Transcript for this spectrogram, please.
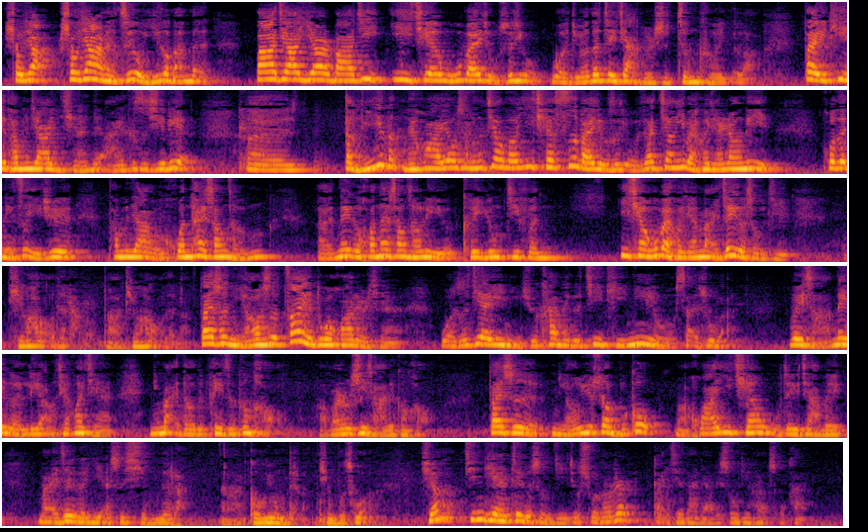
售价售价呢只有一个版本，八加一二八 G，一千五百九十九，我觉得这价格是真可以了。代替他们家以前的 X 系列，呃，等一等的话，要是能降到一千四百九十九，再降一百块钱让利，或者你自己去他们家有个欢泰商城，哎，那个欢泰商城里可以用积分，一千五百块钱买这个手机，挺好的了啊，挺好的了。但是你要是再多花点钱，我是建议你去看那个 GT Neo 闪速版，为啥？那个两千块钱你买到的配置更好。啊，玩游戏啥的更好，但是你要预算不够啊，花一千五这个价位买这个也是行的了啊，够用的了，挺不错。行，今天这个手机就说到这儿，感谢大家的收听还有收看。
